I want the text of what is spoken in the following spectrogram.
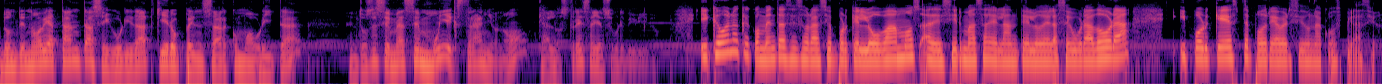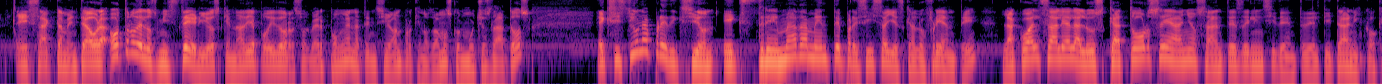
donde no había tanta seguridad, quiero pensar como ahorita. Entonces se me hace muy extraño, ¿no? Que a los tres haya sobrevivido. Y qué bueno que comentas eso, Horacio, porque lo vamos a decir más adelante, lo de la aseguradora y por qué este podría haber sido una conspiración. Exactamente. Ahora, otro de los misterios que nadie ha podido resolver, pongan atención porque nos vamos con muchos datos. Existió una predicción extremadamente precisa y escalofriante, la cual sale a la luz 14 años antes del incidente del Titanic, ¿ok?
